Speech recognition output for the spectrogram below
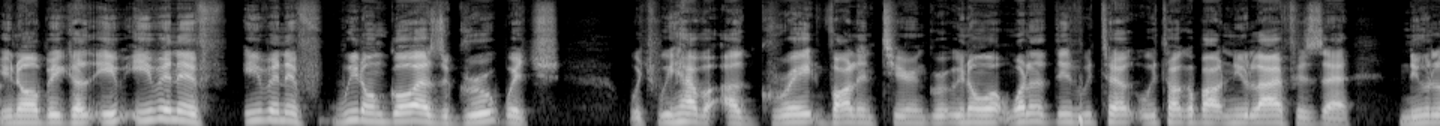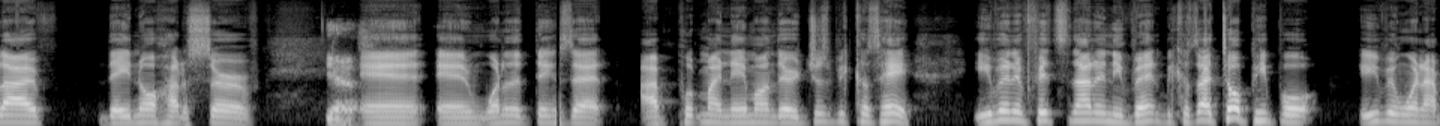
You know, because e- even if even if we don't go as a group, which which we have a, a great volunteering group. You know what? One of the things we talk we talk about New Life is that New Life they know how to serve. Yes. And and one of the things that I put my name on there just because hey, even if it's not an event because i tell people even when i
